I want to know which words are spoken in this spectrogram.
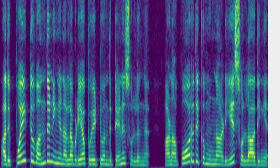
அது போயிட்டு வந்து நீங்க நல்லபடியா போயிட்டு வந்துட்டேன்னு சொல்லுங்க. ஆனா போறதுக்கு முன்னாடியே சொல்லாதீங்க.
